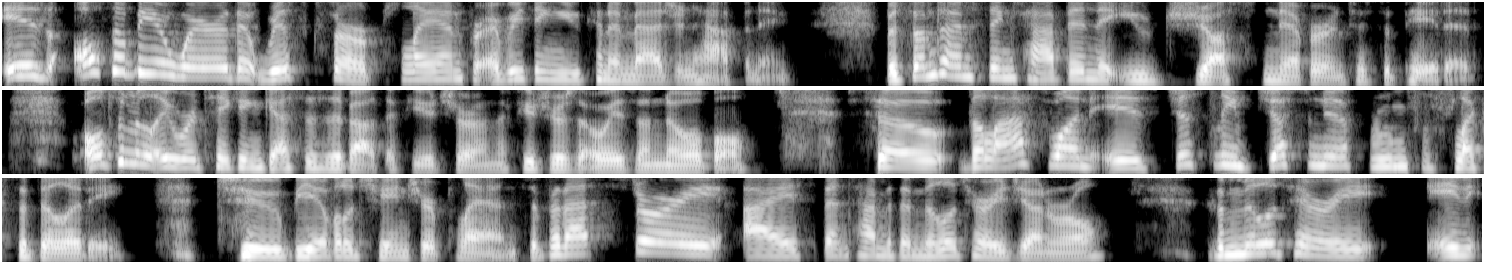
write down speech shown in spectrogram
is also be aware that risks are a plan for everything you can imagine happening. But sometimes things happen that you just never anticipated. Ultimately, we're taking guesses about the future, and the future is always unknowable. So the last one is just leave just enough room for flexibility to be able to change your plans. For that story, I spent time with a military general. The military in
